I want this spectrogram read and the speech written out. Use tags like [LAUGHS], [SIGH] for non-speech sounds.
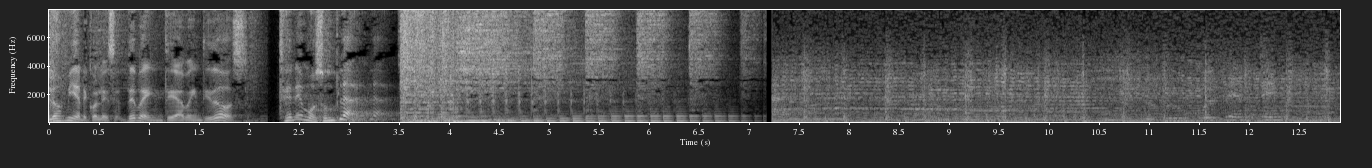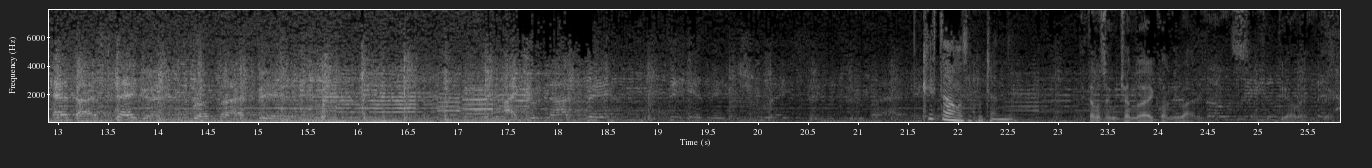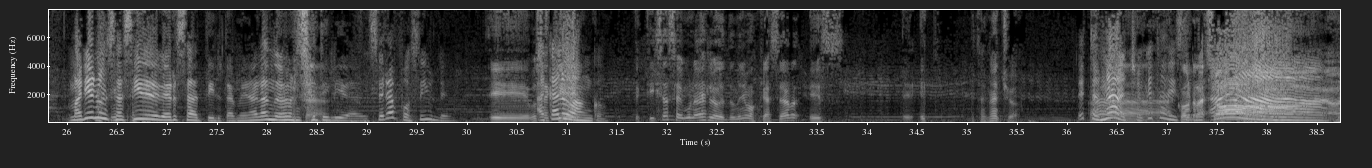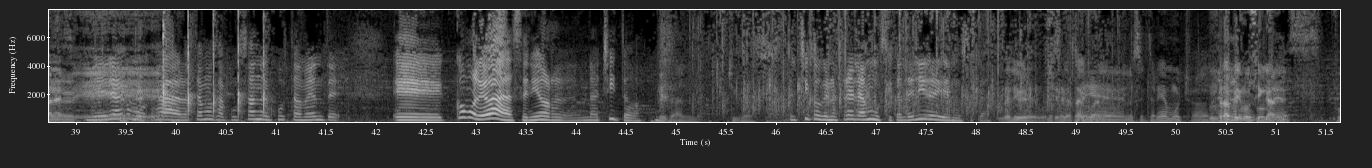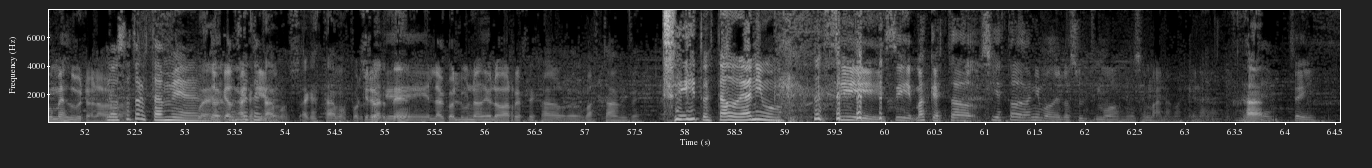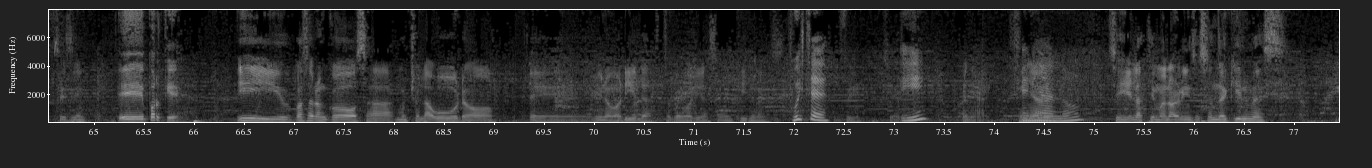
Los miércoles de 20 a 22. Tenemos un plan. ¿Qué estábamos escuchando? Estamos escuchando a Icon Divine, efectivamente. Mariano es así de versátil también, hablando de versatilidad. ¿Será posible? Eh, vos Acá lo que, banco. eh, Quizás alguna vez lo que tendríamos que hacer es. eh, est- esto es Nacho. Esto es Ah, Nacho, ¿qué estás diciendo? Con razón. Ah, ahora sí. mirá como, claro, estamos acusando injustamente. Eh, ¿Cómo le va, señor Nachito? ¿Qué tal, chicos? El chico que nos trae la música, el delivery de música. Una libre de Los música, tal cual. los extrañé mucho. ¿eh? Un rap y musical. mes- Fue un mes duro, la verdad. Nosotros también. Bueno, acá estamos, acá estamos, por Creo suerte. que la columna de hoy lo va a reflejar bastante. Sí, tu estado de ánimo. [LAUGHS] Sí, sí, más que estado, sí, estado de ánimo de las últimas dos semanas, más que nada. Ah, Sí, sí, sí. eh, ¿Por qué? Y pasaron cosas, mucho laburo, eh, vino gorilas, toqué gorilas en Quilmes. ¿Fuiste? Sí, sí. ¿Y? Genial. Genial, ¿no? Sí, lástima la organización de Quilmes,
